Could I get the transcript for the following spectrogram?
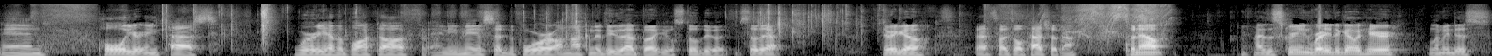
and pull your ink past where you have it blocked off. And you may have said before, I'm not going to do that, but you'll still do it. So yeah, there we go. That side's all patched up now. So now I have the screen ready to go here. Let me just,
